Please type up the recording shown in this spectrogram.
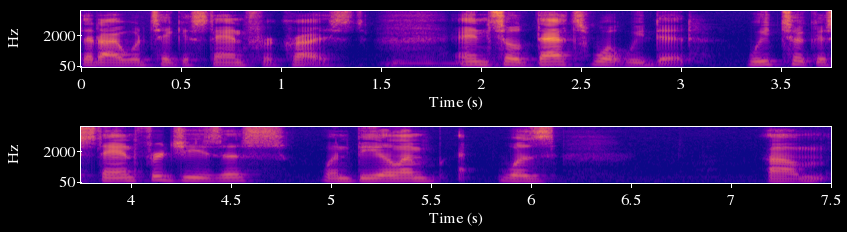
that I would take a stand for Christ. Mm-hmm. And so that's what we did we took a stand for Jesus when BLM was um,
